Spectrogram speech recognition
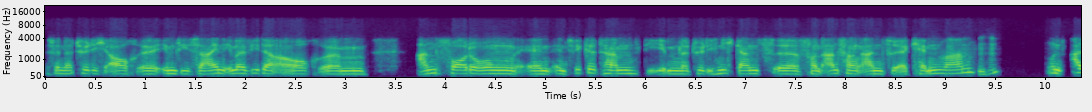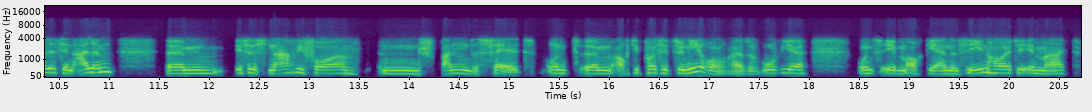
dass wir natürlich auch äh, im Design immer wieder auch ähm, Anforderungen en entwickelt haben, die eben natürlich nicht ganz äh, von Anfang an zu erkennen waren. Mhm. Und alles in allem ähm, ist es nach wie vor ein spannendes Feld und ähm, auch die Positionierung, also wo wir uns eben auch gerne sehen heute im Markt,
